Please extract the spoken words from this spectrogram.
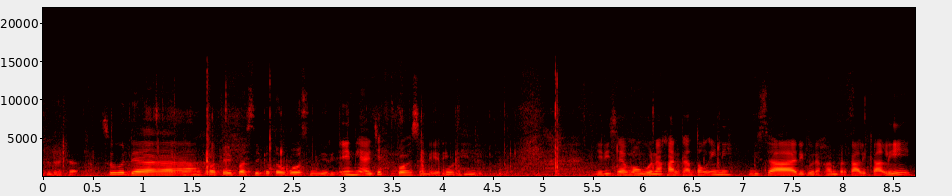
Sudah kak. Sudah. Mau pakai plastik atau bawa sendiri? Ini aja bawa sendiri. Bawa sendiri. Jadi saya menggunakan kantong ini bisa digunakan berkali-kali,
